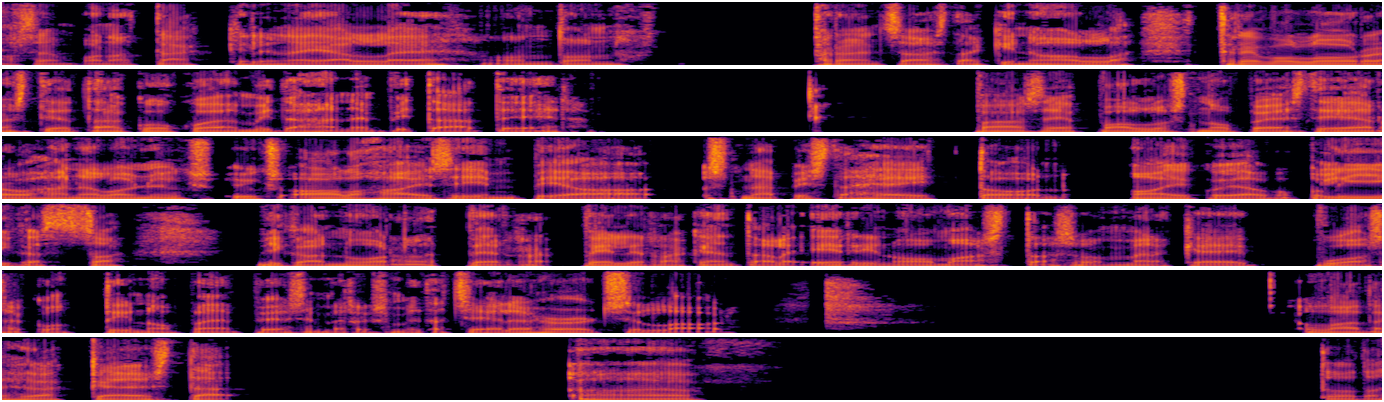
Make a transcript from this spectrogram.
Vasempana täkkelinä jälleen on ton franchise alla. Trevor Lawrence tietää koko ajan, mitä hänen pitää tehdä pääsee pallosta nopeasti eroon. Hänellä on yksi, yksi alhaisimpia snapista heittoon aikoja koko liigassa, mikä on nuorelle per, pelirakentajalle erinomasta. Se on melkein puoli sekuntia nopeampi esimerkiksi, mitä Jalen Hurtsilla on. Laitahyökkäistä äh, tuota,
